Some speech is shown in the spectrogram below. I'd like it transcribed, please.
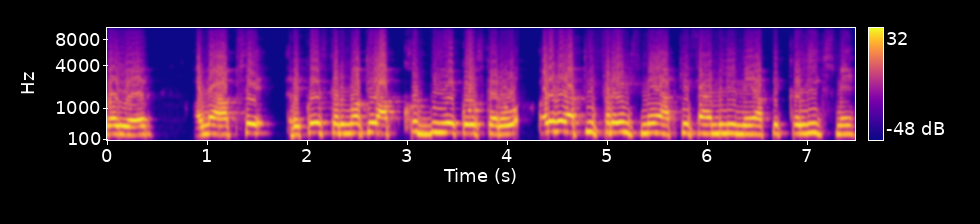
career और मैं आपसे रिक्वेस्ट करूँगा कि आप खुद भी ये कोर्स करो। और अगर आपकी फ्रेंड्स में, आपकी फैमिली में, आपके कलीग्स में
